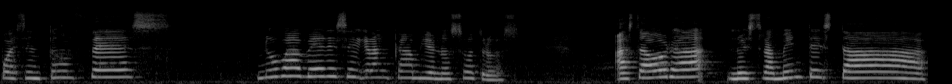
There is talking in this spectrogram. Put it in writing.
pues entonces no va a haber ese gran cambio en nosotros. Hasta ahora nuestra mente está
